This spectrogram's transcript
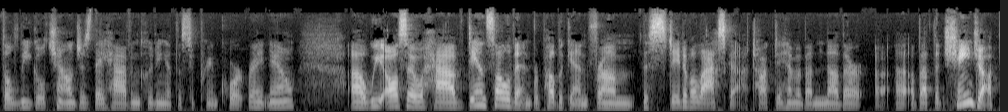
the legal challenges they have, including at the Supreme Court right now. Uh, we also have Dan Sullivan, Republican from the state of Alaska, talk to him about another uh, uh about the change up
